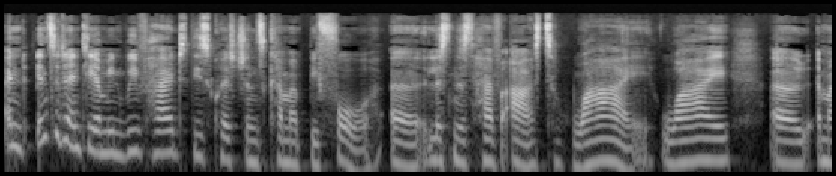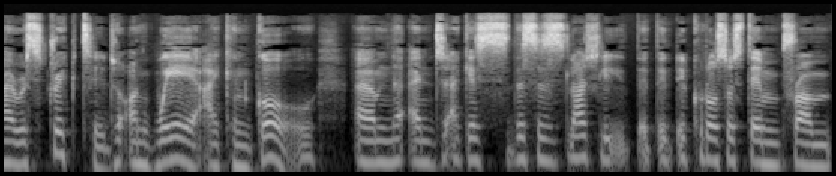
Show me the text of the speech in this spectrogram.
And incidentally, I mean, we've had these questions come up before. Uh, listeners have asked, why? Why uh, am I restricted on where I can go? Um, and I guess this is largely, it, it, could also stem from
